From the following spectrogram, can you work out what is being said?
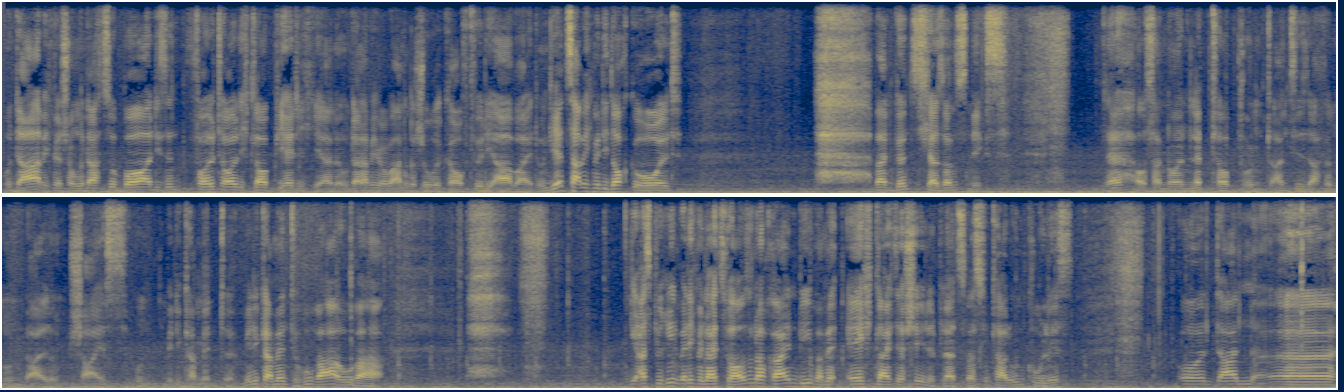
Und da habe ich mir schon gedacht, so, boah, die sind voll toll, ich glaube, die hätte ich gerne. Und dann habe ich mir mal andere Schuhe gekauft für die Arbeit. Und jetzt habe ich mir die doch geholt. Man gönnt sich ja sonst nichts. Ne? Außer neuen Laptop und Anziehsachen und all und Scheiß und Medikamente. Medikamente, hurra, hurra. Die Aspirin werde ich mir gleich zu Hause noch reinbiegen, weil mir echt gleich der Schädel platzt, was total uncool ist. Und dann äh,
